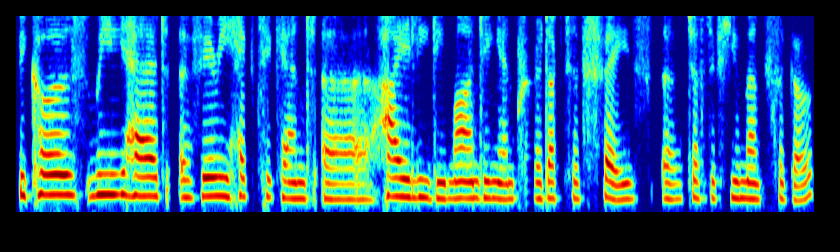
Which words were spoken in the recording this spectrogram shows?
because we had a very hectic and uh, highly demanding and productive phase uh, just a few months ago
